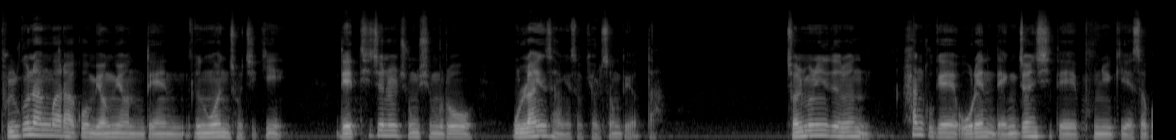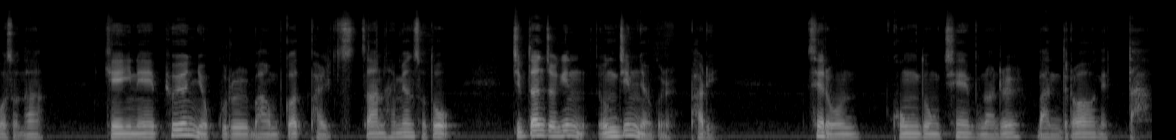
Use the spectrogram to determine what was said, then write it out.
붉은 악마라고 명명된 응원 조직이 네티즌을 중심으로 온라인상에서 결성되었다. 젊은이들은 한국의 오랜 냉전 시대의 분위기에서 벗어나 개인의 표현 욕구를 마음껏 발산하면서도 집단적인 응집력을 발휘, 새로운 공동체 문화를 만들어냈다.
